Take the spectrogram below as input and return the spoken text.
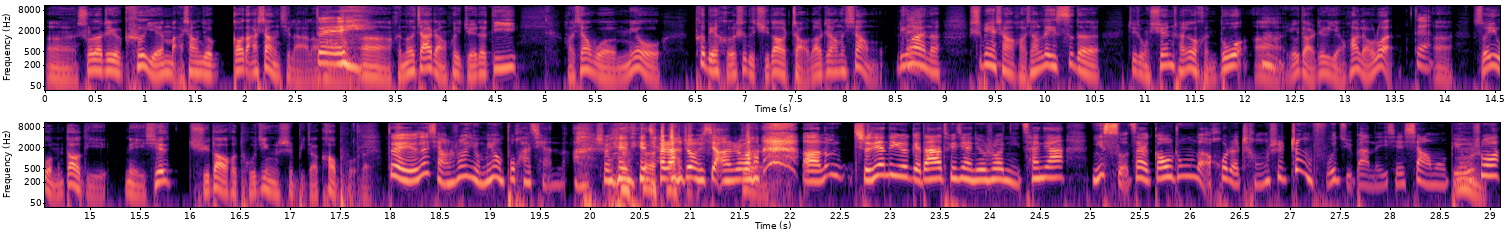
呃，说到这个科研，马上就高大上起来了。对，呃，很多家长会觉得，第一，好像我没有特别合适的渠道找到这样的项目；另外呢，市面上好像类似的这种宣传又很多啊，有点这个眼花缭乱。对，啊，所以我们到底？哪些渠道和途径是比较靠谱的？对，有在想说有没有不花钱的。首先，你家长这么想是吧？啊，那么首先第一个给大家推荐就是说，你参加你所在高中的或者城市政府举办的一些项目，比如说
